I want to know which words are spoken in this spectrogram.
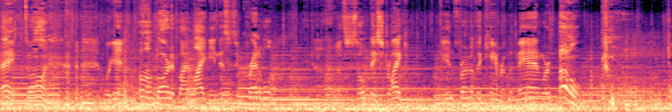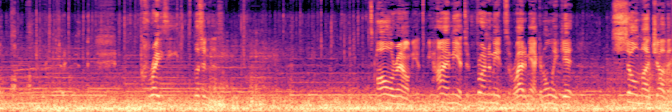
hey, what's going on? We're getting bombarded by lightning. This is incredible. Uh, let's just hope they strike in front of the camera. But man, we're boom! Crazy. Listen to this. It's all around me. It's behind me. It's in front of me. It's to the right of me. I can only get so much of it.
